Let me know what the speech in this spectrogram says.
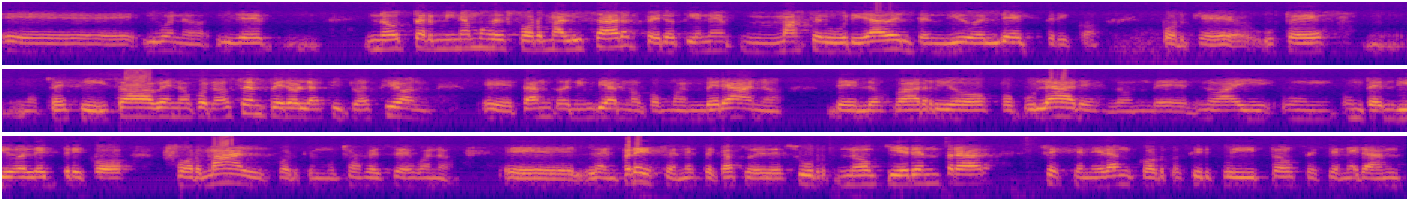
eh, y bueno, y de no terminamos de formalizar, pero tiene más seguridad el tendido eléctrico porque ustedes, no sé si saben o conocen, pero la situación, eh, tanto en invierno como en verano, de los barrios populares donde no hay un, tendido eléctrico formal, porque muchas veces, bueno, eh, la empresa, en este caso de Sur, no quiere entrar, se generan cortocircuitos, se generan,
